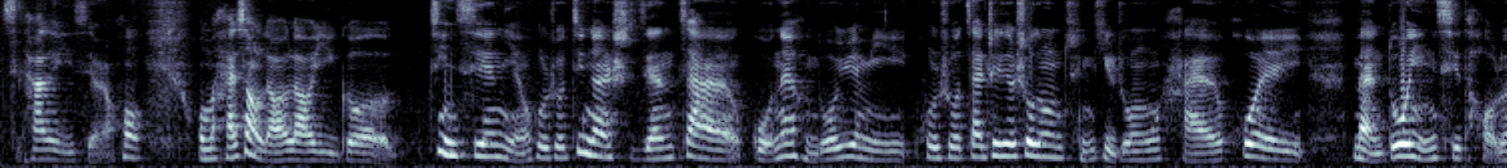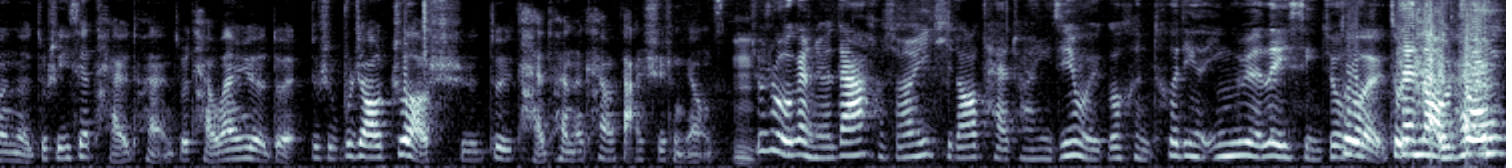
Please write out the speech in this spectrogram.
其他的一些。然后我们还想聊一聊一个近些年或者说近段时间在国内很多乐迷或者说在这些受众群体中还会蛮多引起讨论的，就是一些台团，就是台湾乐队。就是不知道朱老师对于台团的看法是什么样子？就是我感觉大家好像一提到台团，已经有一个很特定的音乐类型就对就在脑中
